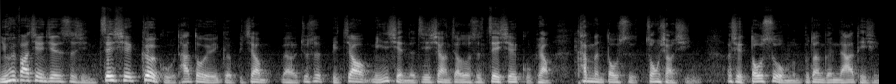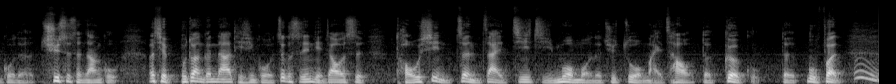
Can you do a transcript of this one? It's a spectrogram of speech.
你会发现一件事情，这些个股它都有一个比较呃，就是比较明显的迹象，叫做是这些股票它们都是中小型，而且都是我们不断跟大家提醒过的趋势成长股，而且不断跟大家提醒过，这个时间点叫做是投信正在积极默默的去做买超的个股的部分。嗯，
